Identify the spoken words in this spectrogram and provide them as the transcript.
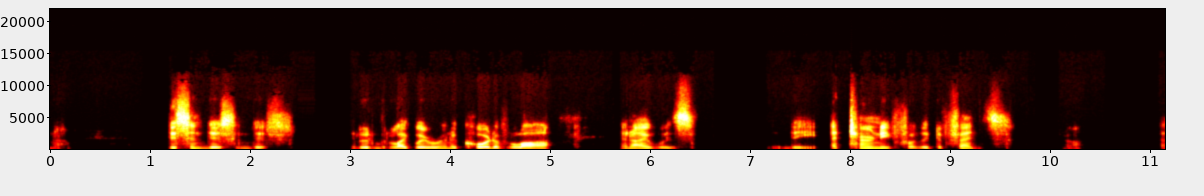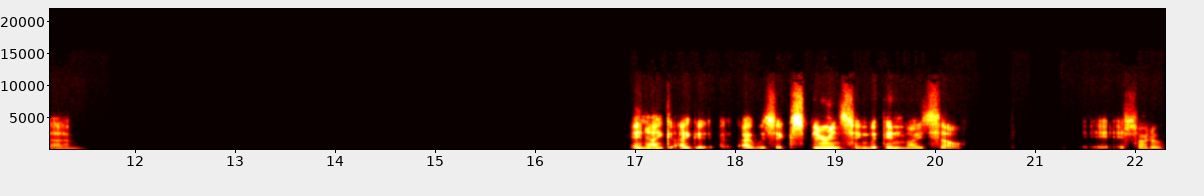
you know, this and this and this. A little bit like we were in a court of law, and I was the attorney for the defense. You know. Um, and I, I, I was experiencing within myself a, sort of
